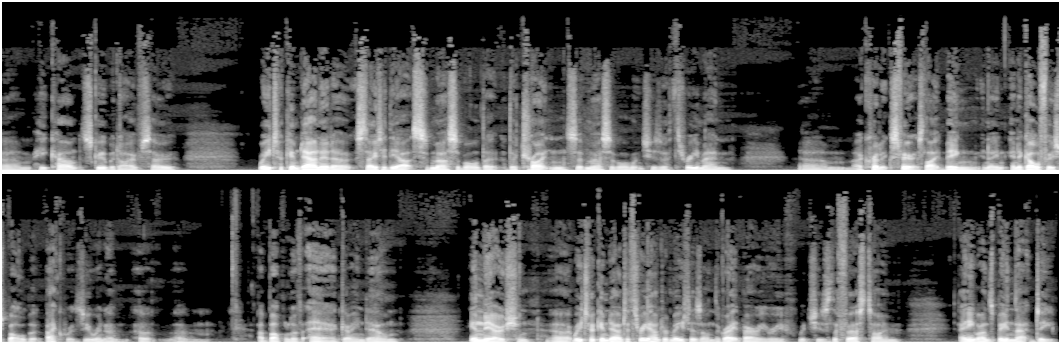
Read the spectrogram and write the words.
um, he can't scuba dive, so we took him down in a state of the art submersible, the the Triton submersible, which is a three man um, acrylic sphere. It's like being in a goldfish bowl, but backwards. You're in a, a, um, a bubble of air going down in the ocean. Uh, we took him down to 300 meters on the Great Barrier Reef, which is the first time anyone's been that deep.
